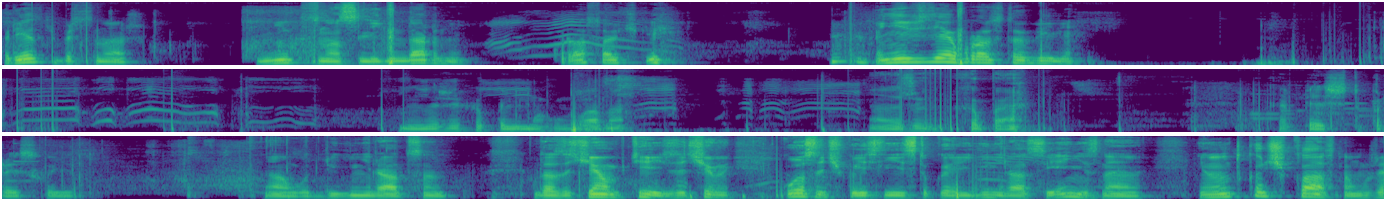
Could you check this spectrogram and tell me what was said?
Редкий персонаж. Никс у нас легендарный. Красавчики. Они всех просто убили. Даже хп не могу, ладно. А, даже хп. Капец, что происходит. А, вот регенерация. Да, зачем аптей? Зачем косточку, если есть только регенерация? Я не знаю. И ну это очень классно. Уже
